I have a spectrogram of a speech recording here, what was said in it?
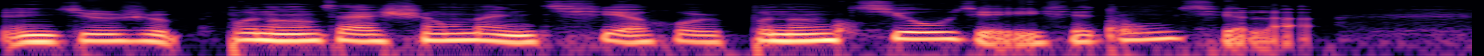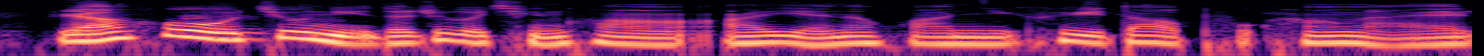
嗯，就是不能再生闷气，或者不能纠结一些东西了。然后就你的这个情况而言的话，你可以到普康来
